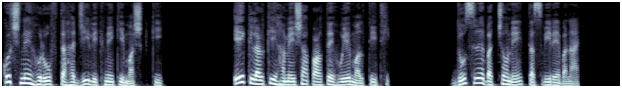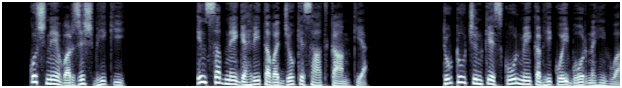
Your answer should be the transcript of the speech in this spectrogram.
کچھ نے حروف تہجی لکھنے کی مشق کی۔ ایک لڑکی ہمیشہ پڑھتے ہوئے ملتی تھی۔ دوسرے بچوں نے تصویریں بنائے کچھ نے ورزش بھی کی۔ ان سب نے گہری توجہ کے ساتھ کام کیا۔ ٹوٹو چن کے اسکول میں کبھی کوئی بور نہیں ہوا۔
